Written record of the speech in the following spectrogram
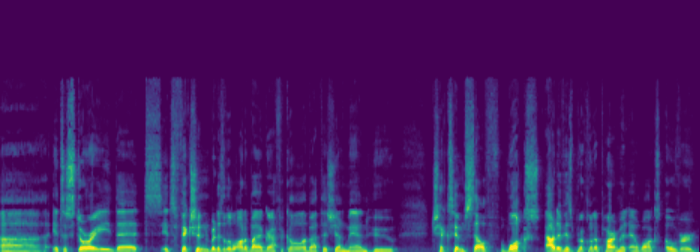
Uh, it's a story that it's fiction, but it's a little autobiographical about this young man who checks himself, walks out of his Brooklyn apartment, and walks over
